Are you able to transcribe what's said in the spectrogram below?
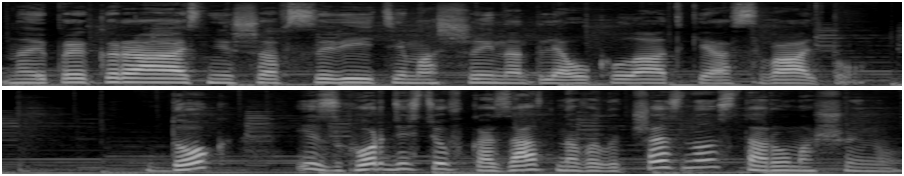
Найпрекрасніша в світі машина для укладки асфальту. Док із гордістю вказав на величезну стару машину.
